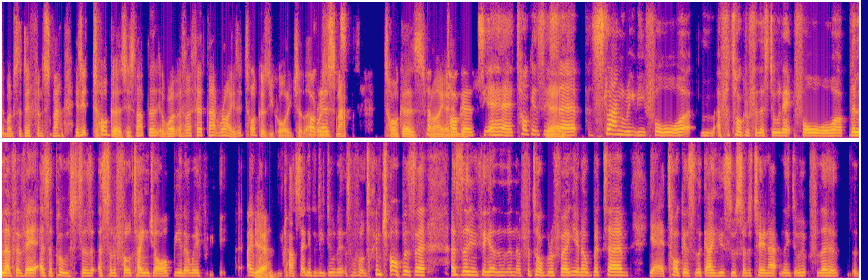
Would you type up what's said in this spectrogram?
amongst the different snap? Is it toggers? Is that the? As I said that right? Is it toggers you call each other, toggers. or is it snap? Toggers, right? Toggers, yeah. Toggers is yeah. Uh, slang really for um, a photographer that's doing it for the love of it, as opposed to a sort of full time job. You know, if I yeah. wouldn't class anybody doing it as a full time job as a as anything other than a photographer. You know, but um, yeah, Toggers the guy who sort of turn up and they do it for the the,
